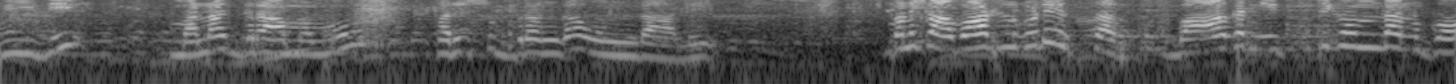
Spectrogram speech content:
వీధి మన గ్రామము పరిశుభ్రంగా ఉండాలి. మనకి అవార్డులు కూడా ఇస్తారు. బాగా నీట్గా ఉందనుకో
